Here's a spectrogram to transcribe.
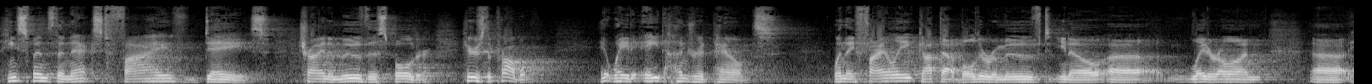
He spends the next five days trying to move this boulder. Here's the problem it weighed 800 pounds. When they finally got that boulder removed, you know, uh, later on, uh,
